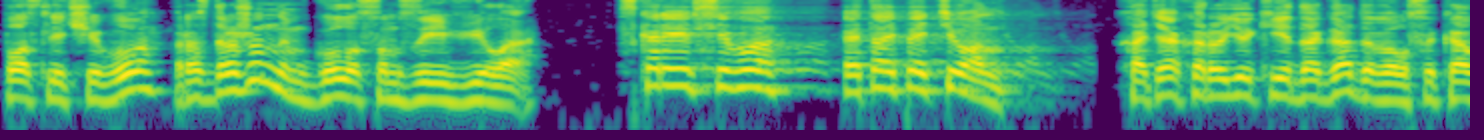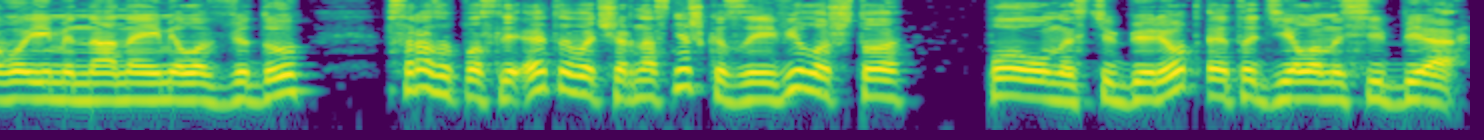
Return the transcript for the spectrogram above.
после чего раздраженным голосом заявила. «Скорее всего, это опять он!» Хотя Харуюки и догадывался, кого именно она имела в виду, сразу после этого Черноснежка заявила, что полностью берет это дело на себя.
